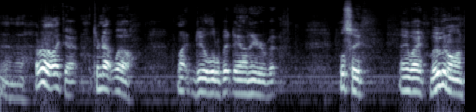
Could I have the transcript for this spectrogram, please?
And uh, I really like that. Turned out well. Might do a little bit down here but we'll see. Anyway moving on.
